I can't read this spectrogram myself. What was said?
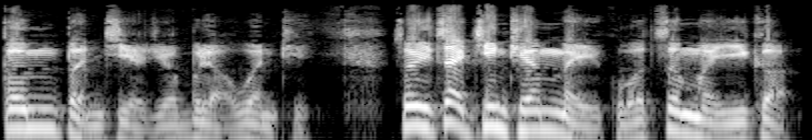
根本解决不了问题。所以在今天美国这么一个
